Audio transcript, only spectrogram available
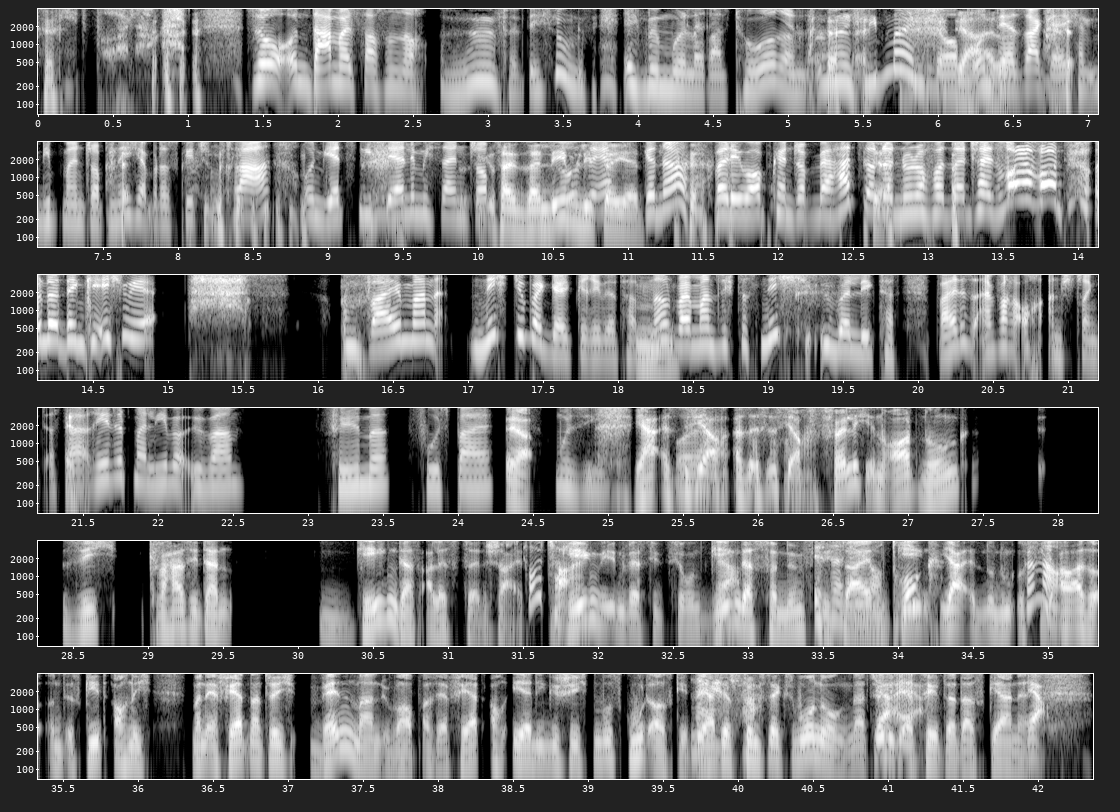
Miet Wohnungen. So, und damals sagst du noch, äh, Versicherung, ich bin Moderatorin, äh, ich liebe meinen Job. Ja, und also- der sagt, ja, ich liebe meinen Job nicht, aber das geht schon klar. Und jetzt liebt er nämlich seinen Job. Sein- sein Leben so liebt sehr, er jetzt. Genau, weil er überhaupt keinen Job mehr hat, sondern nur noch von seinen scheiß Vodafone. Und dann denke ich mir, was? Und weil man nicht über Geld geredet hat, ne? Mhm. weil man sich das nicht überlegt hat, weil das einfach auch anstrengend ist. Da Es- redet man lieber über Filme, Fußball, Ja. Musik. Ja, es ist ja auch, also es ist ja auch völlig in Ordnung, sich quasi dann gegen das alles zu entscheiden. Total. Gegen die Investition, gegen Ja. das vernünftig Ist natürlich sein. auch Druck. Gegen, ja, Genau. also, und es geht auch nicht, man erfährt natürlich, wenn man überhaupt was erfährt, auch eher die Geschichten, wo es gut ausgeht. Na der ja, hat jetzt klar. fünf, sechs Wohnungen. Natürlich Ja, erzählt er das gerne.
